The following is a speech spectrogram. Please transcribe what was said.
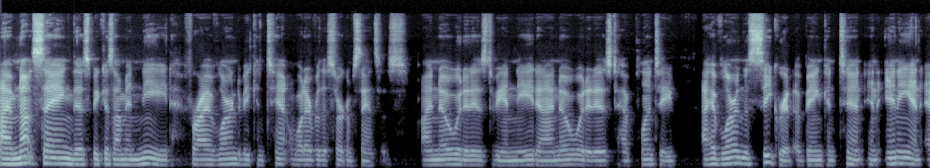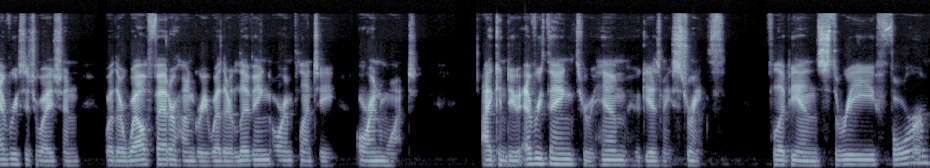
I am not saying this because I'm in need, for I have learned to be content whatever the circumstances. I know what it is to be in need, and I know what it is to have plenty. I have learned the secret of being content in any and every situation, whether well fed or hungry, whether living or in plenty or in want. I can do everything through him who gives me strength. Philippians 3 4,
